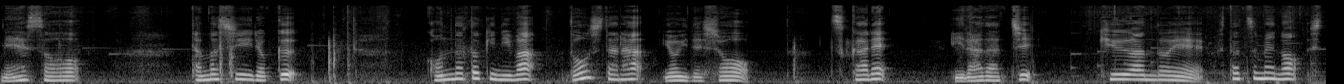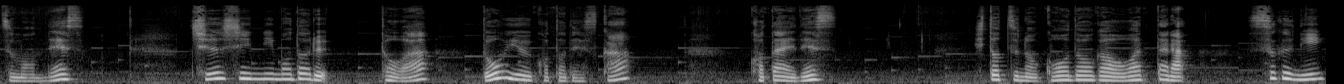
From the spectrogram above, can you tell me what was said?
瞑想。魂力。こんな時にはどうしたらよいでしょう？疲れ苛立ち。Q&A2 つ目の質問です。中心に戻るとはどういうことですか？答えです。一つの行動が終わったらすぐに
